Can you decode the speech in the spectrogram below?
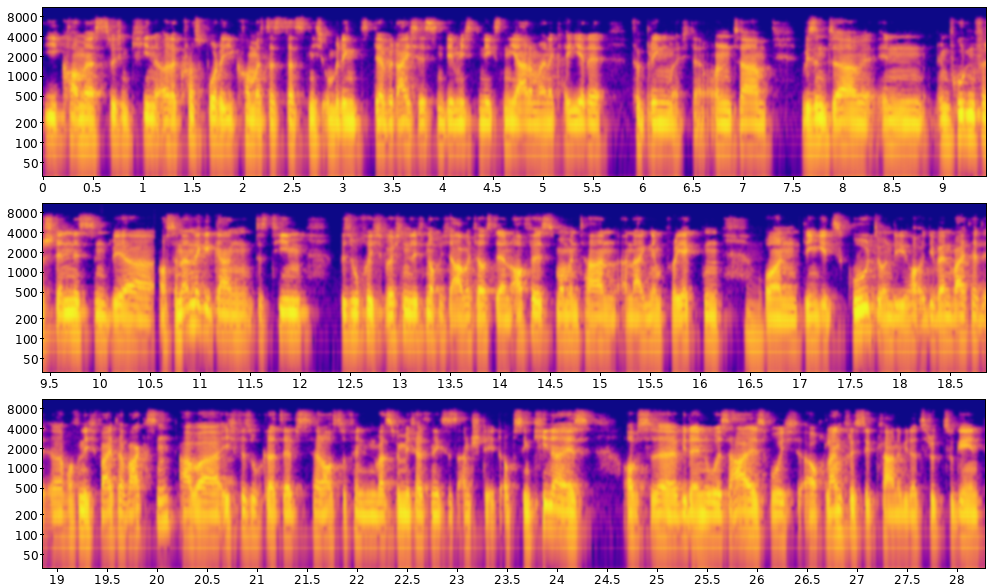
E-Commerce zwischen China oder Cross-Border E-Commerce, dass das nicht unbedingt der Bereich ist, in dem ich die nächsten Jahre meiner Karriere verbringen möchte. Und ähm, wir sind äh, in, im guten Verständnis sind wir auseinandergegangen. Das Team besuche ich wöchentlich noch. Ich arbeite aus deren Office momentan an eigenen Projekten mhm. und denen geht's gut und die, die werden weiter, äh, hoffentlich weiter wachsen. Aber ich versuche gerade selbst herauszufinden, was für mich als nächstes ansteht. Ob es in China ist, ob es äh, wieder in den USA ist, wo ich auch langfristig plane, wieder zurückzugehen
